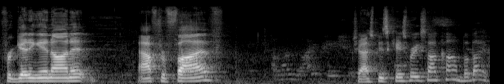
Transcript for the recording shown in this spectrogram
for getting in on it. After five, jaspyscasebreaks.com. Bye-bye.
